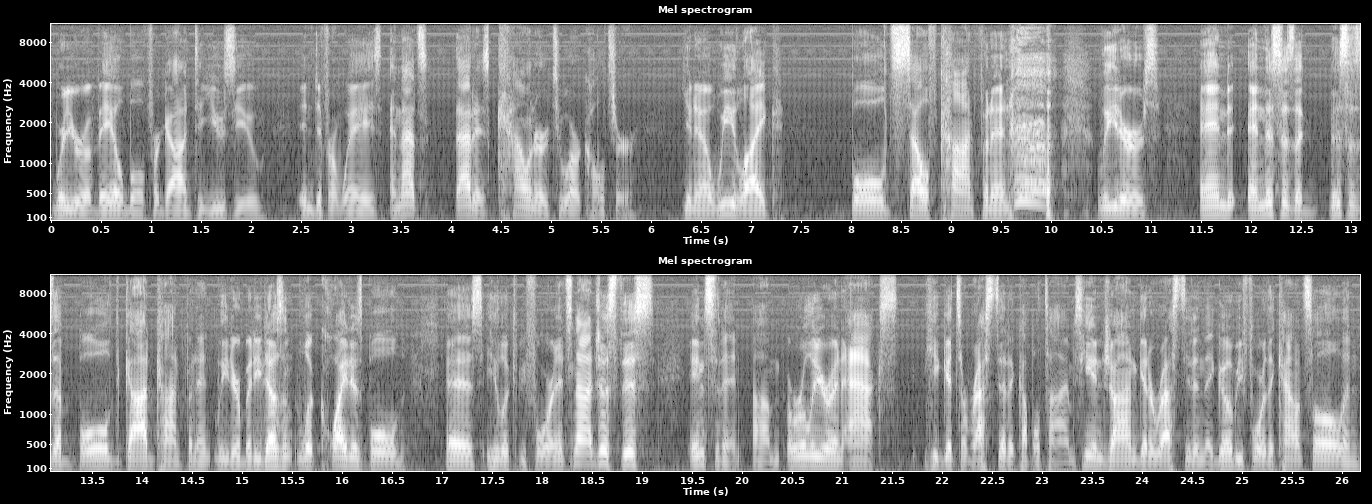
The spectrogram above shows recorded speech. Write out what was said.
where you're available for God to use you in different ways. And that's, that is counter to our culture. You know, we like bold, self-confident leaders. And and this is a this is a bold god confident leader but he doesn't look quite as bold as he looked before. And it's not just this incident. Um, earlier in acts he gets arrested a couple times. He and john get arrested and they go before the council and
